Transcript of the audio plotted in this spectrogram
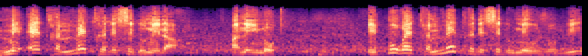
mais être maître de ces données-là en est une autre. Et pour être maître de ces données aujourd'hui,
